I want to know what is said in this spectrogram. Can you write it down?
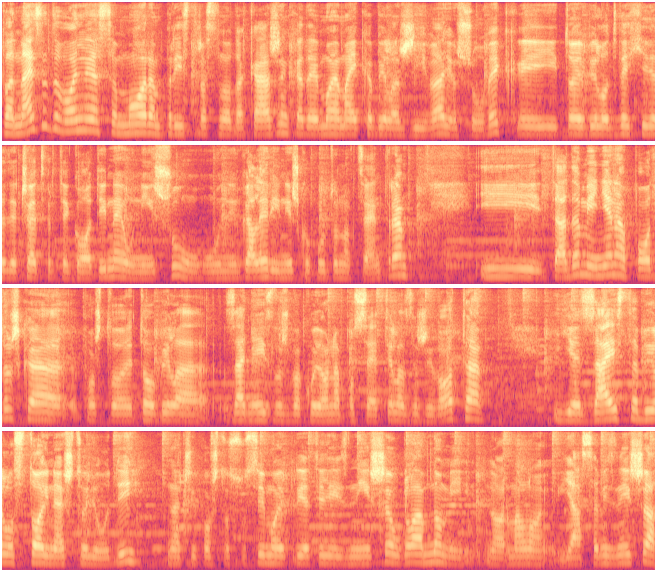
Pa najzadovoljnija sam, moram pristrasno da kažem, kada je moja majka bila živa još uvek i to je bilo 2004. godine u Nišu, u galeriji Niškog kulturnog centra i tada mi je njena podrška, pošto je to bila zadnja izložba koju ona posetila za života, je zaista bilo stoj nešto ljudi Znači, pošto su svi moji prijatelji iz Niša uglavnom i normalno ja sam iz Niša,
